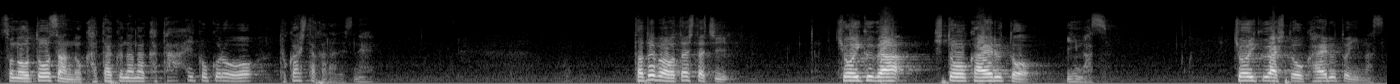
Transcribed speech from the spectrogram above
そのお父さんのかたくなな固い心を溶かしたからですね。例えば私たち教育が人を変えると言います。教育が人を変えると言います。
